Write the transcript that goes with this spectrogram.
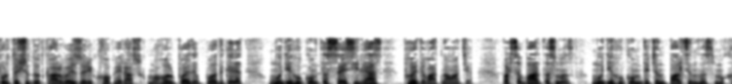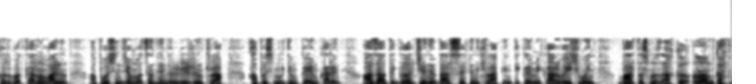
پرتشدد کاروی ذریعہ خوف ہراسک ماحول پید کرت مودی حکومت سیاسی لحاظ فائدہ واتنوان بٹ سہ بھارتس مز مودی حکومت چن پالسین ہز مخالفت کرنے والن اپوزیشن جماعتن ہند لیڈرن خلاف اپس مقدم قائم کریں آزاد تو غیر جانبدار صحفن خلاف انتقامی کاروی ون بھارتس مز اخ عام کت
